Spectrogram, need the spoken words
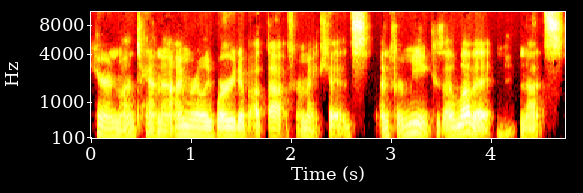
here in Montana. I'm really worried about that for my kids and for me because I love it. And that's,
